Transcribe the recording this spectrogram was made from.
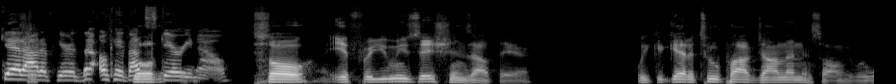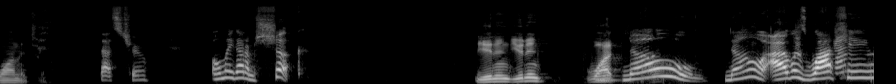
Get so- out of here. That okay, that's so- scary now. So if for you musicians out there, we could get a Tupac John Lennon song if we wanted to. That's true. Oh my god, I'm shook. You didn't you didn't watch No, no. I was watching.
